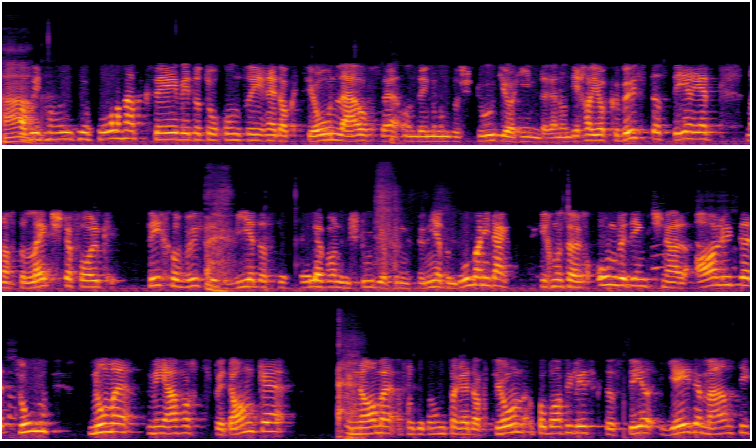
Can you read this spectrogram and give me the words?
Ah. Aber ich habe euch ja vorher gesehen, wieder durch unsere Redaktion laufen und in unser Studio hindern. Und ich habe ja gewusst, dass ihr jetzt nach der letzten Folge sicher wüsstet, wie das, das Telefon im Studio funktioniert. Und darum habe ich gedacht, ich muss euch unbedingt schnell anrufen, um nur mich einfach zu bedanken im Namen von der ganzen Redaktion von Basilisk, dass ihr jeden Montag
